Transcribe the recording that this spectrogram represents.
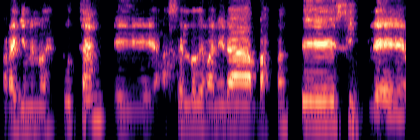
para quienes nos escuchan, eh, hacerlo de manera bastante simple.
